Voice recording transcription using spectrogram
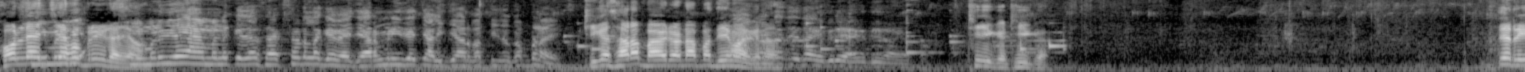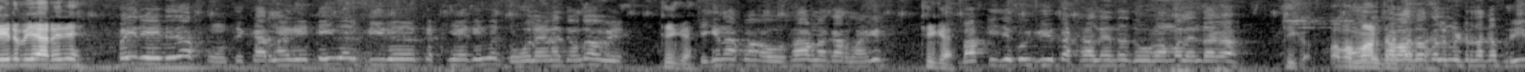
ਫੁੱਲ ਐਚਐਫ ਬਰੀਡ ਆ ਜਮਾ ਸੀਮਨ ਵੀ ਐ ਮੰਨ ਕੇ ਜਾਂ ਸੈਕਸਟ ਲੱਗੇ ਹੋਇਆ ਜਰਮਨੀ ਦੇ 40000 ਬੱਤੀ ਤੋਂ ਕੱਢਣਾ ਹੈ ਠੀਕ ਹੈ ਸਾਰਾ ਬਾਇਓਡਾਟਾ ਆਪਾਂ ਦੇਵਾਂਗੇ ਨਾ। ਦੇ ਦਾਂਗੇ ਵੀਰੇ ਦੇ ਦਾਂਗੇ। ਆਪਾਂ ਠੀਕ ਹੈ ਠੀਕ ਹੈ। ਤੇ ਰੇਟ ਬਾਜ਼ਾਰ ਇਹਦੇ ਬਈ ਰੇਟ ਇਹਦਾ ਫੋਨ ਤੇ ਕਰ ਲਾਂਗੇ। ਕਈ ਵਾਰ ਵੀਰ ਇਕੱਠੀਆਂ ਕਈ ਵਾਰ ਦੋ ਲੈਣਾ ਚਾਹੁੰਦਾ ਹੋਵੇ। ਠੀਕ ਹੈ। ਠੀਕ ਹੈ ਨਾ ਆਪਾਂ ਉਸ ਹਿਸਾਬ ਨਾਲ ਕਰ ਲਾਂਗੇ। ਠੀਕ ਹੈ। ਬਾਕੀ ਜੇ ਕੋਈ ਵੀਰ ਇਕੱਠਾ ਲੈਂਦਾ ਦੋ ਗਾਵਾਂ ਲੈਂਦਾਗਾ। ਠੀਕ ਹੈ ਆਪਾਂ ਮਾਨਤਰ ਸਵਾ ਕਰ ਸੌ ਦਾਂਗੇ ਕਿਲੋਮੀਟਰ ਤੱਕ ਫ੍ਰੀ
